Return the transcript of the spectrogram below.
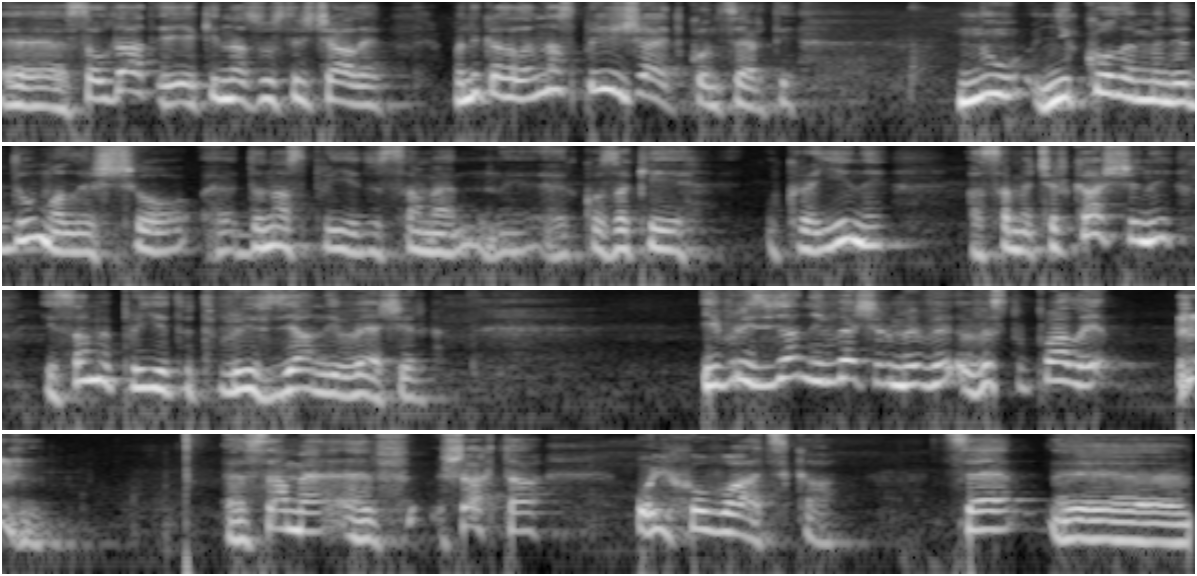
е, солдати, які нас зустрічали, вони казали, в нас приїжджають концерти. Ну, ніколи ми не думали, що е, до нас приїдуть саме козаки України, а саме Черкащини, і саме приїдуть в різдвяний вечір. І в різдвяний вечір ми виступали Е, саме е, в- шахта Ольховацька. Це е, е,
